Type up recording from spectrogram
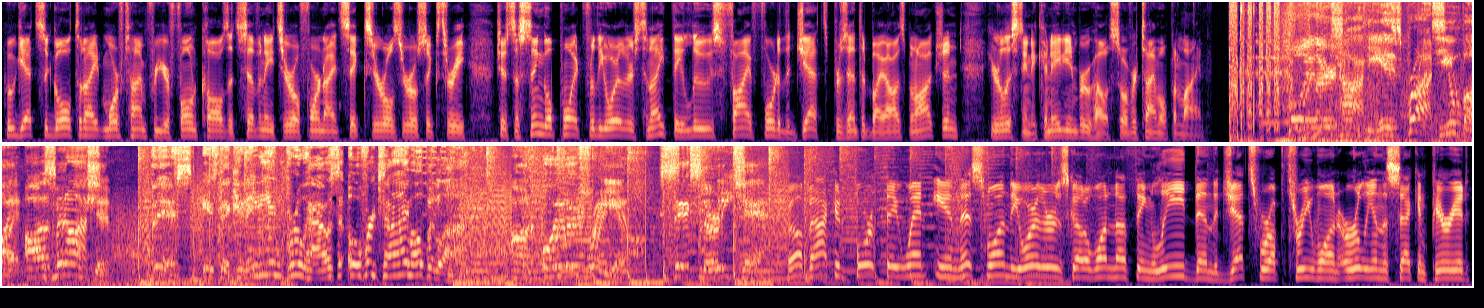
who gets the goal tonight. More time for your phone calls at 780-496-0063. Just a single point for the Oilers tonight. They lose 5-4 to the Jets, presented by Osmond Auction. You're listening to Canadian Brewhouse Overtime Open Line. Oilers hockey is brought to you by Osmond Auction. This is the Canadian Brewhouse Overtime Open Line on Oilers Radio, 630 CHED. Well, back and forth they went in this one. The Oilers got a 1 0 lead. Then the Jets were up 3 1 early in the second period.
